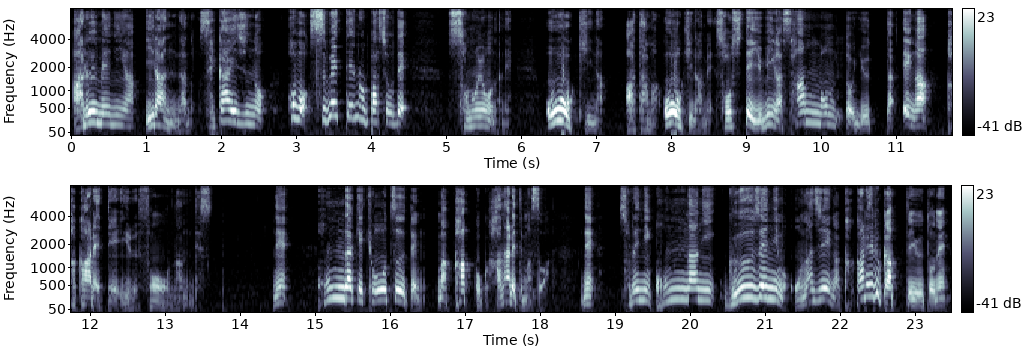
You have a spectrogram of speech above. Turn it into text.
アルメニア、イランなど、世界中のほぼ全ての場所で、そのようなね、大きな頭、大きな目、そして指が3本といった絵が描かれているそうなんです。ね。こんだけ共通点、まあ各国離れてますわ。ね。それにこんなに偶然にも同じ絵が描かれるかっていうとね、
